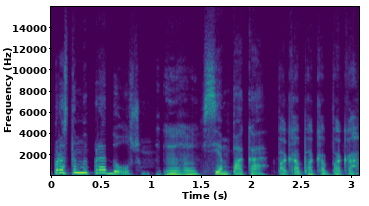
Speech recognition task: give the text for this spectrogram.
Просто мы продолжим. Угу. Всем пока. Пока-пока-пока.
